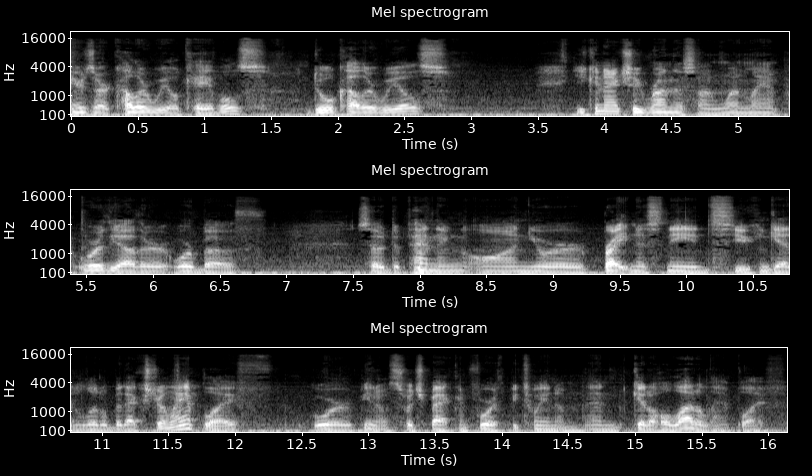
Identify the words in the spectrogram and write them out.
Here's our color wheel cables, dual color wheels. You can actually run this on one lamp or the other or both. So depending on your brightness needs, you can get a little bit extra lamp life or, you know, switch back and forth between them and get a whole lot of lamp life.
